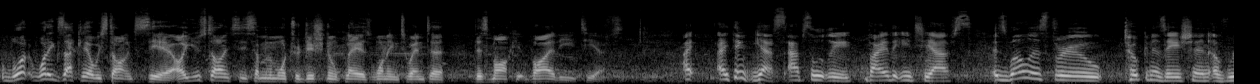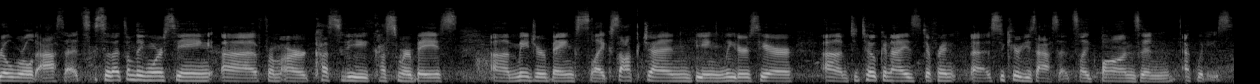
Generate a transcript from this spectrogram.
What, what exactly are we starting to see here? Are you starting to see some of the more traditional players wanting to enter this market via the ETFs? I, I think, yes, absolutely, via the ETFs, as well as through tokenization of real world assets. So that's something we're seeing uh, from our custody customer base, uh, major banks like SocGen being leaders here. Um, to tokenize different uh, securities assets like bonds and equities.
